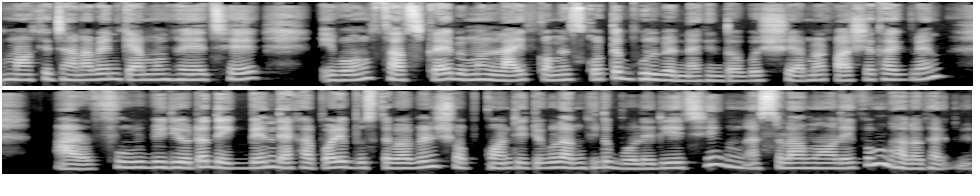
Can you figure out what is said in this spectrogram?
আমাকে জানাবেন কেমন হয়েছে এবং সাবস্ক্রাইব এবং লাইক কমেন্টস করতে ভুলবেন না কিন্তু অবশ্যই। আমার পাশে থাকবেন। আর ফুল ভিডিওটা দেখবেন, দেখার পরে বুঝতে পারবেন সব কোয়ান্টিটিগুলো আমি কিন্তু বলে দিয়েছি। আসসালামু আলাইকুম, ভালো থাকবেন।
